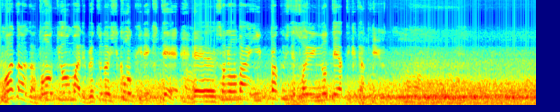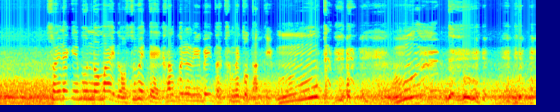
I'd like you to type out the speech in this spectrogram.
わざわざ東京まで別の飛行機で来て、えーその晩一泊してそれに乗ってやってきたっていう。それだけ分のマイルを全てカンコレのイベントで貯めとったっていう。うーんって。うーんって。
